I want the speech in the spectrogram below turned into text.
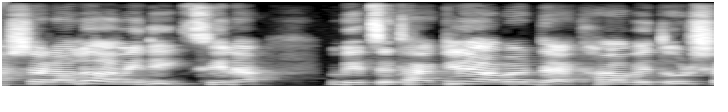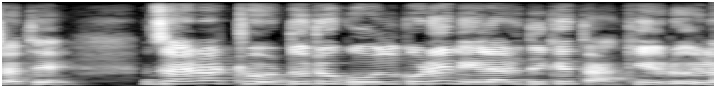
আশার আলো আমি দেখছি না। বেঁচে থাকলে আবার দেখা হবে তোর সাথে। যারা ঠোঁট দুটো গোল করে নীলার দিকে তাকিয়ে রইল।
